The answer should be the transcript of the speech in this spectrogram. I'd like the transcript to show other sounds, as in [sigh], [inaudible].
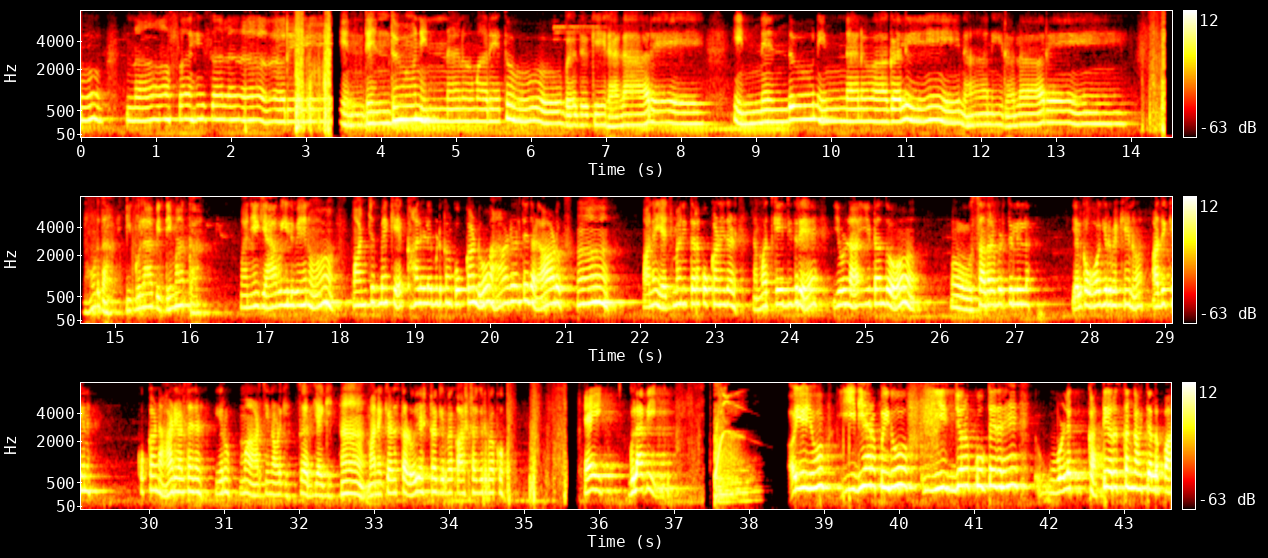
ನಾ ಸಹಿಸಲಾರೆ. ಎಂದೆಂದೂ ನಿನ್ನನು ಮರೆತು ಬದುಕಿರಲಾರೆ. ಇನ್ನೆಂದು ನಿನ್ನನು ಆಗಲಿ ನಾನಿರಲಾರೆ. ನೋಡ್ದ, ಈ ಗುಲಾಬಿ ದಿಮಾಕ ಮನೆಗೆ ಯಾರು ಇಲ್ವೇನು? ಮಂಚದ ಮೇಲೆ ಎಳೆ ಬಿಡ್ಕೊಂಡು ಕುಕ್ಕೊಂಡು ಹಾಡು ಹೇಳ್ತಿದ್ದಾಳೆ, ಹಾಡು. ಹ್ಞೂ ಮನೆ ಯಜಮಾನಿ ತರ ಕುಕ್ಕೊಂಡಿದ್ದಾಳೆ. ನಮ್ಮತ್ತೆ ಇದ್ದಿದ್ರೆ ಇವಳ ಈಟಂದು ಸದರ ಬಿಡ್ತಿರ್ಲಿಲ್ಲ. ಎಲ್ಗೋ ಹೋಗಿರ್ಬೇಕೇನು? ಅದಕ್ಕೇನೆ. ಕುಕ್ಕಂಡು ಹಾಡು ಹೇಳ್ತಾ ಇದ್ದಾಳೆ ಇರು ಮಾಡ್ತೀನಿ ಅವಳಿಗೆ. ಸರಿಯಾಗಿ. ಹಾ, ಮನೆ ಕೇಳಿಸ್ತಾಳು ಎಷ್ಟಾಗಿರ್ಬೇಕು ಅಷ್ಟಾಗಿರ್ಬೇಕು. ಏಯ್, ಗುಲಾಬಿ. ಅಯ್ಯಯ್ಯೋ, ಇದ್ಯಾರಪ್ಪ ಇದು? ಜ್ವರ ಕೂಗ್ತಾ ಇದ್ರಿ ಒಳ್ಳೆ ಕತ್ತೆ ಹರಿಸ್ದಂಗ ಆಗ್ತಲ್ಲಪ್ಪ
